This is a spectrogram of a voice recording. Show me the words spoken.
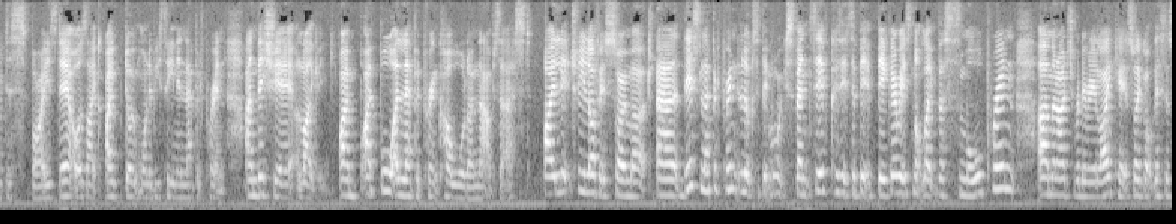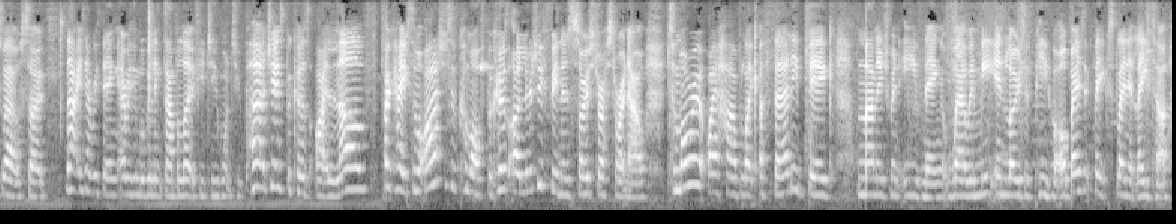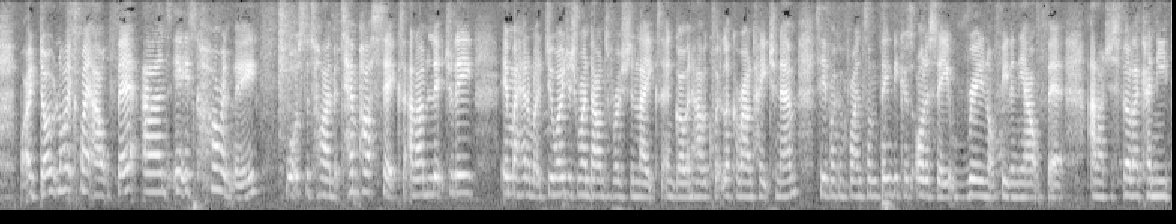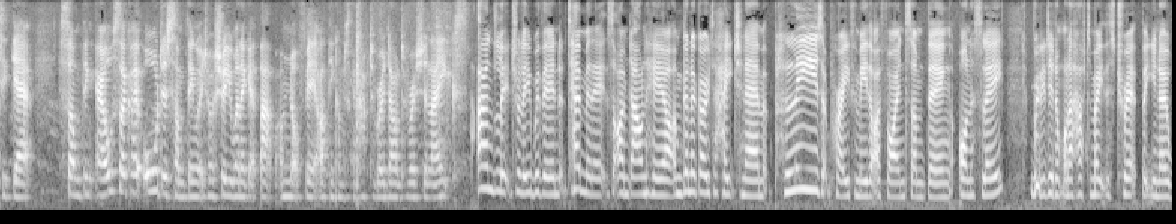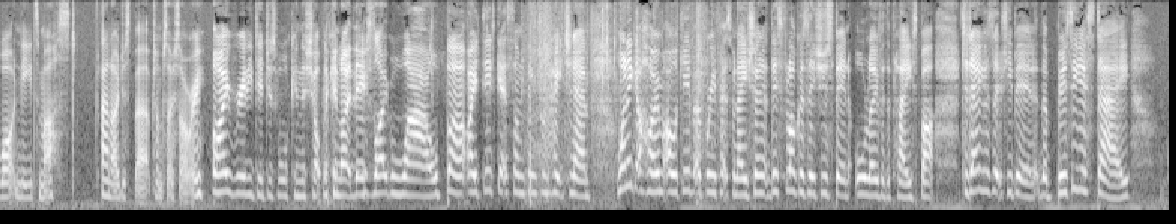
despised it. I was like, I don't want to be seen in leopard print. And this year, like, I'm, I bought a leopard print co-ord. I'm that obsessed. I literally love it so much. Uh, this leopard print looks a bit more expensive because it's a bit bigger. It's not like the small print. Um, and I just really, really like it. So I got this as well. So that is everything. Everything will be linked down below if you do want to purchase because I love. Okay, so my eyelashes have come off because I'm literally feeling so stressed right now. Tomorrow I have like a fairly big management evening where we're meeting loads of people. I'll basically explain it later, but I don't like my outfit and it is currently, what's the time, at 10 past 6 and I'm literally in my head I'm like do I just run down to Rushden Lakes and go and have a quick look around H&M see if I can find something? Because honestly really not feeling the outfit and I just feel like I need to get something else. Like I ordered something which I'll show you when I get back I'm not feeling I think I'm just gonna have to run down to Rushden Lakes. And literally within 10 minutes I'm down here. I'm gonna go to H&M please pray for me that I find something. Honestly really didn't want to have to make this trip but you know what? Needs must and I just burped, I'm so sorry. I really did just walk in the shop looking like this, like wow. But I did get something from H&M. When I get home, I will give a brief explanation. This vlog has literally just been all over the place, but today has literally been the busiest day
